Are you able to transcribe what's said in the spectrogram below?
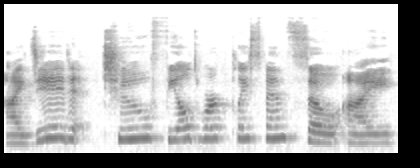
I did two field work placements. So I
